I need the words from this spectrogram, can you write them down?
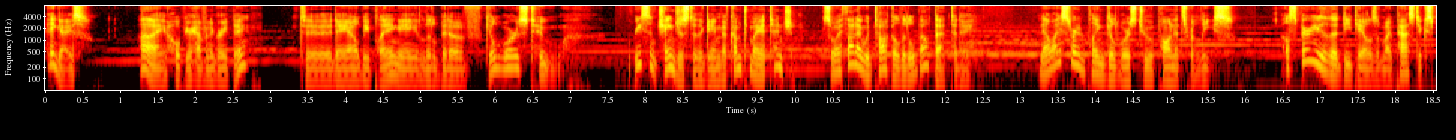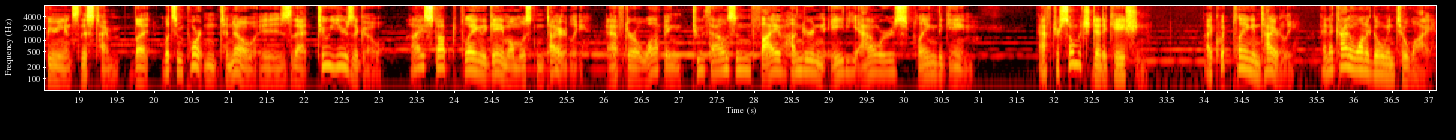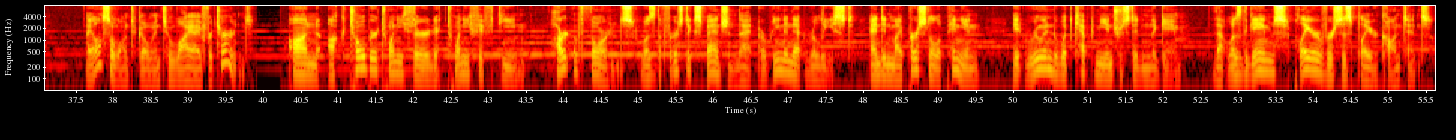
Hey guys, I hope you're having a great day. Today I'll be playing a little bit of Guild Wars 2. Recent changes to the game have come to my attention, so I thought I would talk a little about that today. Now I started playing Guild Wars 2 upon its release. I'll spare you the details of my past experience this time, but what's important to know is that two years ago, I stopped playing the game almost entirely after a whopping 2,580 hours playing the game. After so much dedication, I quit playing entirely, and I kind of want to go into why. I also want to go into why I've returned. On October 23rd, 2015, Heart of Thorns was the first expansion that ArenaNet released, and in my personal opinion, it ruined what kept me interested in the game. That was the game's player versus player content.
